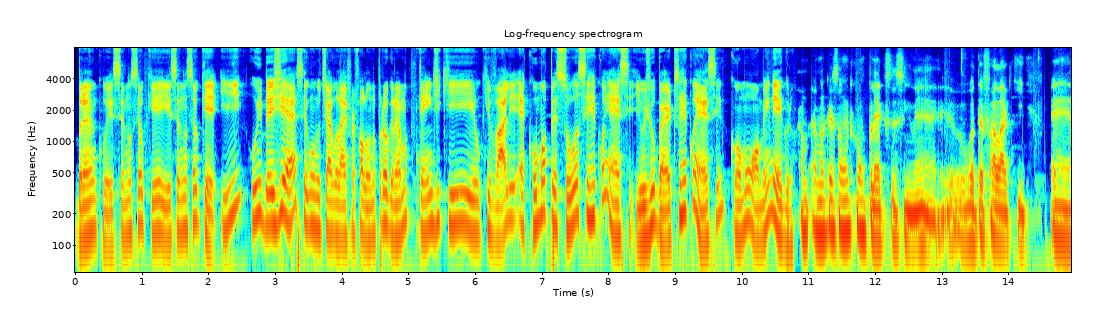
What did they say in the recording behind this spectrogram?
branco, esse é não sei o que, esse é não sei o que. E o IBGE, segundo o Thiago Leifert falou no programa, entende que o que vale é como a pessoa se reconhece. E o Gilberto se reconhece como um homem negro. É uma questão muito complexa, assim, né? Eu vou até falar aqui. É,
